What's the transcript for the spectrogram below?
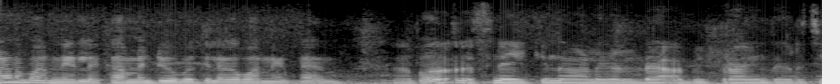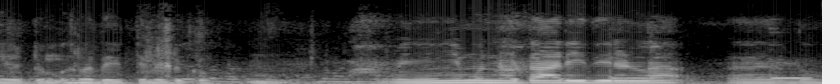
സ്നേഹിക്കുന്നവരാണ് പറഞ്ഞില്ലേ? കമന്റ് രൂപത്തിലൊക്കെ പറഞ്ഞിട്ടുണ്ടായിരുന്നു. അപ്പോൾ സ്നേഹിക്കുന്ന ആളുകളുടെ അഭിപ്രായം തീർച്ചയായിട്ടും ഹൃദയത്തിലെടുക്കും. അപ്പൊ ഇനി മുന്നോട്ട് ആ രീതിയിലുള്ള ഇതും?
